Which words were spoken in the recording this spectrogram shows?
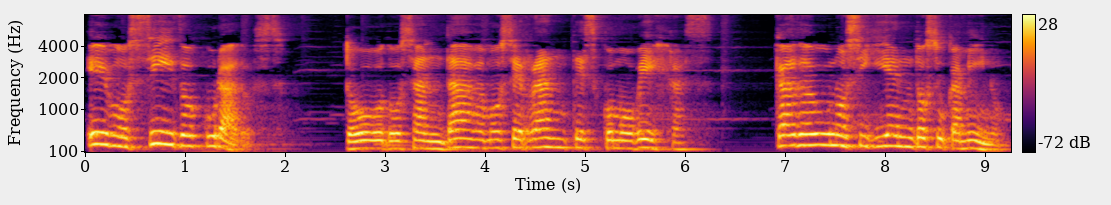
hemos sido curados. Todos andábamos errantes como ovejas, cada uno siguiendo su camino,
